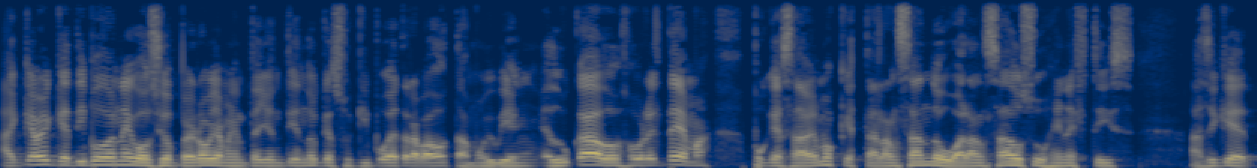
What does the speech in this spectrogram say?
Hay que ver qué tipo de negocio, pero obviamente yo entiendo que su equipo de trabajo está muy bien educado sobre el tema, porque sabemos que está lanzando o ha lanzado sus NFTs. Así que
